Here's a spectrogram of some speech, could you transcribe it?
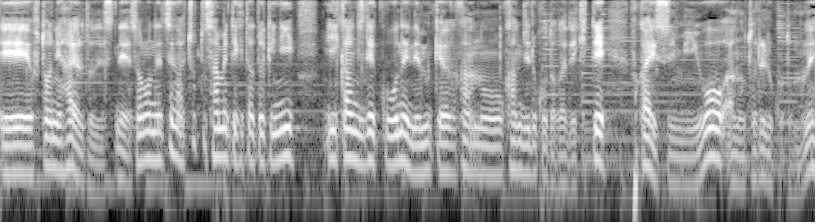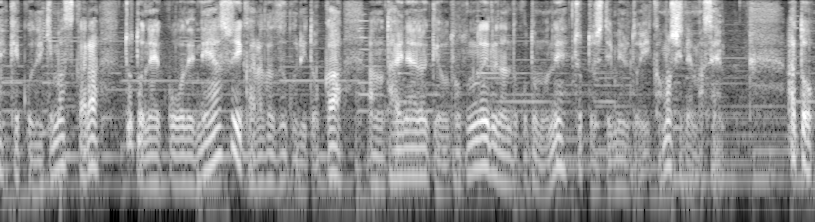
えー、布団に入るとですねその熱がちょっと冷めてきた時にいい感じでこうね眠気があの感じることができて深い睡眠をあの取れることもね結構できますからちょっとねこうで寝やすい体作りとかあの体内時計を整えるなんてこともねちょっとしてみるといいかもしれません。あと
